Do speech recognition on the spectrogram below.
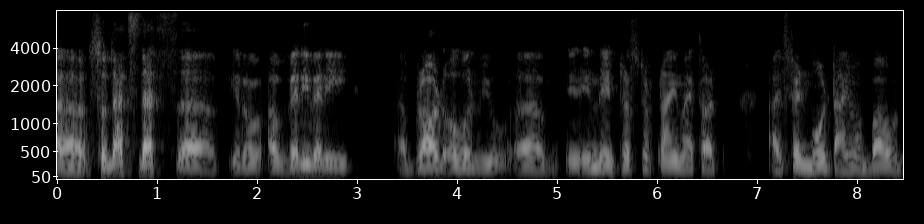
uh, so that's that's uh, you know a very very uh, broad overview. Um, in, in, the interest of time, I thought I'll spend more time about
